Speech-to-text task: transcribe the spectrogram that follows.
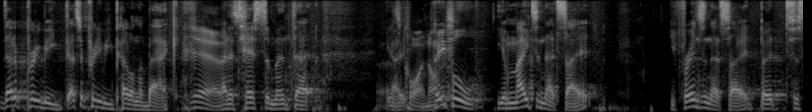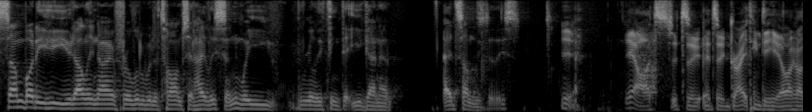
That a pretty big that's a pretty big pat on the back. Yeah, and a testament that you That's quite nice. people, your mates in that say it, your friends in that it, but to somebody who you'd only known for a little bit of time said, "Hey, listen, we really think that you're going to add something to this." Yeah, yeah, it's it's a it's a great thing to hear. Like I,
